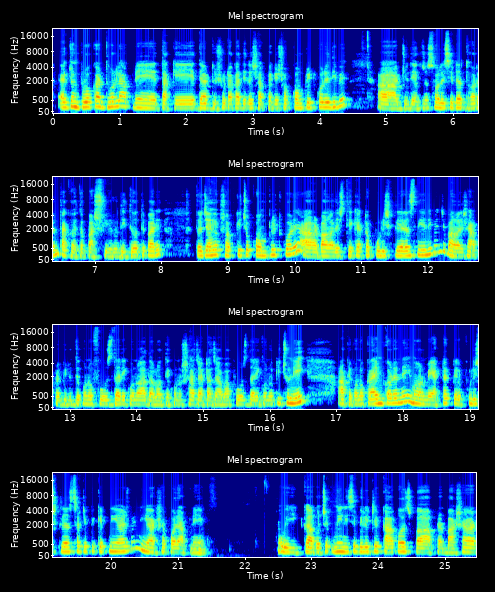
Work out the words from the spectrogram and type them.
একজন ব্রোকার ধরলে আপনি তাকে ৳১৫০ দিলে সে আপনাকে সব কমপ্লিট করে দিবে। আর যদি একজন সলিসিটার ধরেন তাকে হয়তো €৫০০ দিতে হতে পারে। তো যাই হোক সব কিছু কমপ্লিট করে আর বাংলাদেশ থেকে একটা পুলিশ ক্লিয়ারেন্স নিয়ে নেবেন যে বাংলাদেশে আপনার বিরুদ্ধে কোনো ফৌজদারি, কোনো আদালতে কোনো সাজা-টাজা বা ফৌজদারি কোনো কিছু নেই। আপনি কোনো ক্রাইম করেন নেই, মর্মে একটা পুলিশ ক্লিয়ারেন্স সার্টিফিকেট নিয়ে আসবেন। নিয়ে আসার পরে আপনি ওই কাগজ মিউনিসিপ্যালিটির কাগজ বা আপনার বাসার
